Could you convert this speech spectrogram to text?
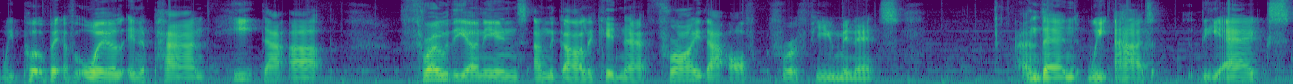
we put a bit of oil in a pan, heat that up, Throw the onions and the garlic in there, fry that off for a few minutes, and then we add the eggs.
